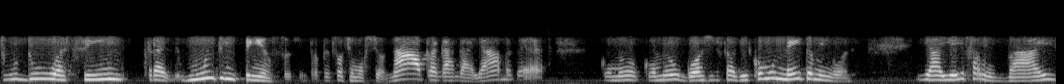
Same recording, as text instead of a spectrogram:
tudo assim, pra, muito intenso, assim, para a pessoa se emocionar, para gargalhar, mas é como eu, como eu gosto de fazer, como o Ney também gosta. E aí ele falou, vai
